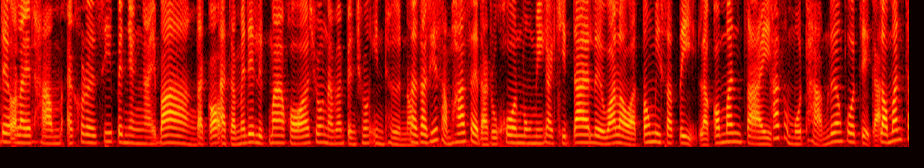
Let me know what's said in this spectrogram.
เดลอะไรทำ accuracy เป็นยังไงบ้าง แต่ก็อาจจะไม่ได้ลึกมากเพราะว่าช่วงนั้นมันเป็นช่วง intern เนาะหลังจากที่สัมภาษณ์เสร็จอะทุกคนมงมิกอะคิดได้เลยว่าเราอะต้องมีสติ แล้วก็มั่นใจ ถ้าสมมติถามเรื่องโปรเจกต์อะเรามั่นใจ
